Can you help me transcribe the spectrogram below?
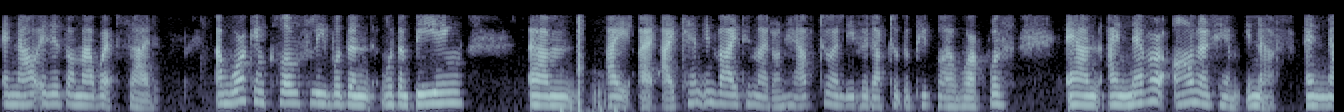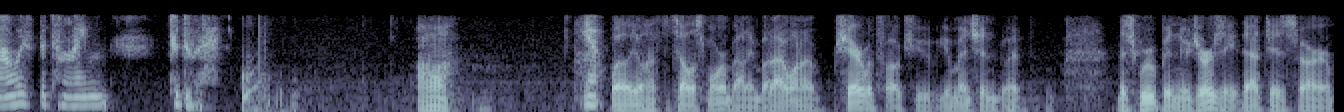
And now it is on my website. I'm working closely with an with a being. Um, I, I I can invite him. I don't have to. I leave it up to the people I work with, and I never honored him enough. And now is the time to do that. Ah. Yeah. Well, you'll have to tell us more about him, but I want to share with folks. You you mentioned this group in New Jersey. That is our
